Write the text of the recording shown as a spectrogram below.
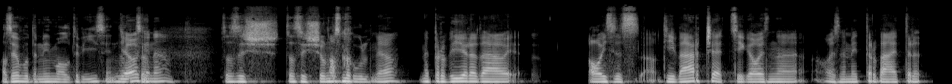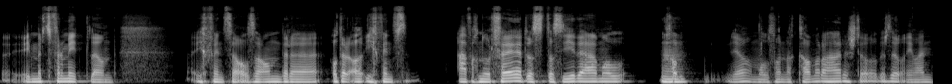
also ja, wo ihr nicht mal dabei sind. Ja, so. genau. Das ist, das ist schon also cool. Wir, ja, wir probieren auch, unseres, die Wertschätzung unseren, unseren Mitarbeitern immer zu vermitteln und ich finde es alles andere, oder ich finde es einfach nur fair, dass, dass jeder auch mal, mhm. kann, ja, mal von einer Kamera herstehen oder so. Ich meine,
